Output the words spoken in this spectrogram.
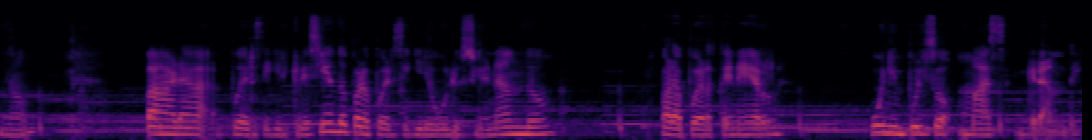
¿no? Para poder seguir creciendo, para poder seguir evolucionando, para poder tener un impulso más grande.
